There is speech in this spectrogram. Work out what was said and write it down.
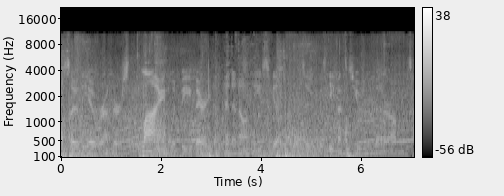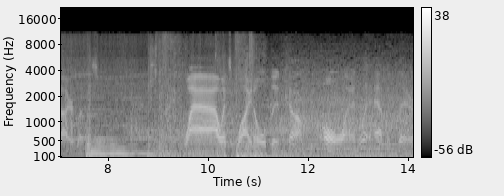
Also, the over-unders line would be very dependent on the skill level, too, because defense is usually better on these higher levels. Wow, it's wide open. Come on, Oh, and what happened there?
